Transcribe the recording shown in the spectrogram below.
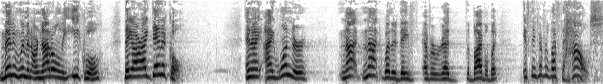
men and women are not only equal, they are identical. And I, I wonder not, not whether they've ever read the Bible, but if they've ever left the house.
